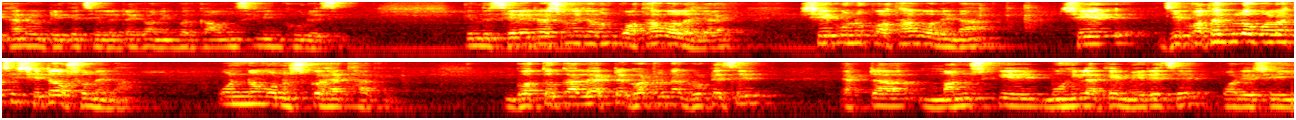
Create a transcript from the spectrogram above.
এখানেও ডেকে ছেলেটাকে অনেকবার কাউন্সিলিং করেছি। কিন্তু ছেলেটার সঙ্গে যখন কথা বলা যায়, সে কোনো কথা বলে না, সে যে কথাগুলো বলাচ্ছে সেটাও শোনে না অন্য মনস্ক হয়ে থাকে। গতকালও একটা ঘটনা ঘটেছে, একটা মানুষকে, মহিলাকে মেরেছে, পরে সেই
